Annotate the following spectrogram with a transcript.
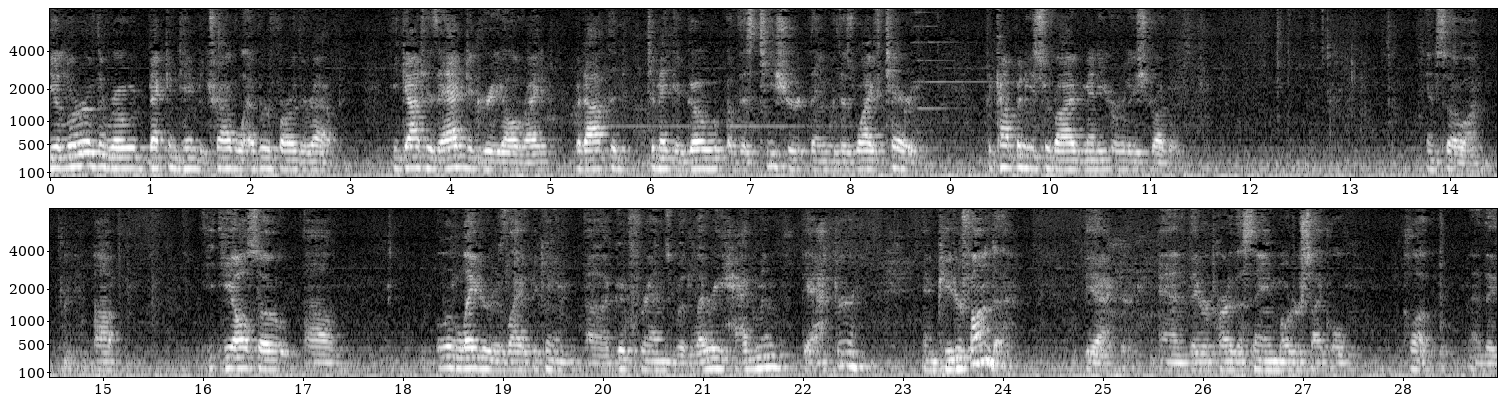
The allure of the road beckoned him to travel ever farther out. He got his ag degree all right, but opted to make a go of this t shirt thing with his wife Terry. The company survived many early struggles. And so on. Uh, he, also, um, a little later in his life, became uh, good friends with Larry Hagman, the actor, and Peter Fonda, the actor. And they were part of the same motorcycle club, and they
